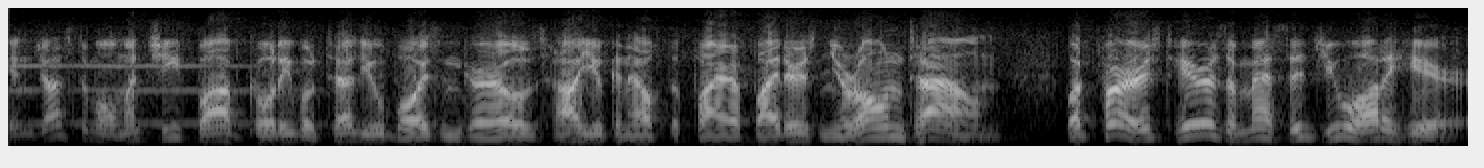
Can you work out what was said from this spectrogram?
In just a moment, Chief Bob Cody will tell you, boys and girls, how you can help the firefighters in your own town. But first, here's a message you ought to hear.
